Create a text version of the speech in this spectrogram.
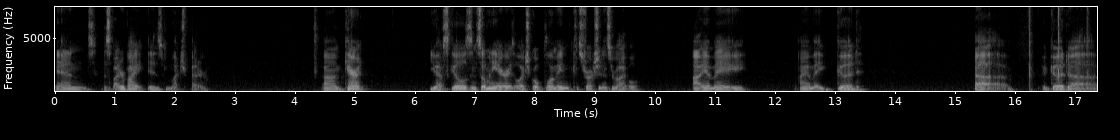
and the spider bite is much better. Um, Karen, you have skills in so many areas: electrical, plumbing, construction, and survival. I am a, I am a good, uh, a good. Uh,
